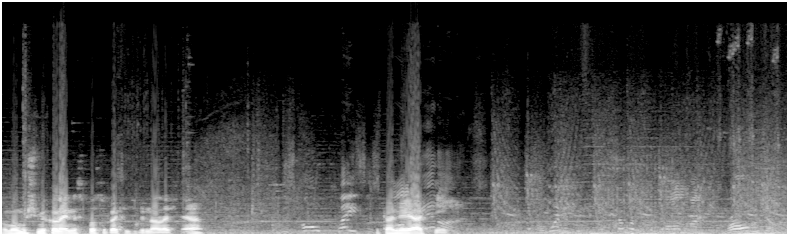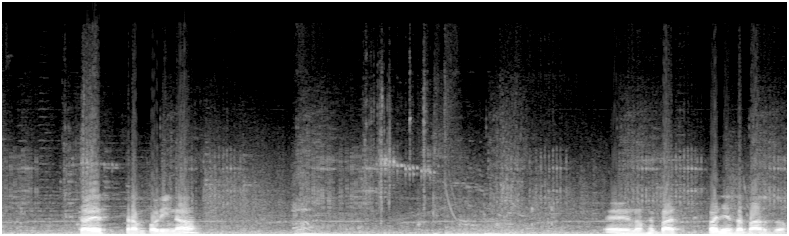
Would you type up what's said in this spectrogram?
No bo musimy kolejny sposób jakiś wynaleźć, nie? Pytanie jaki? To jest trampolina? Yy, no chyba, chyba nie za bardzo.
